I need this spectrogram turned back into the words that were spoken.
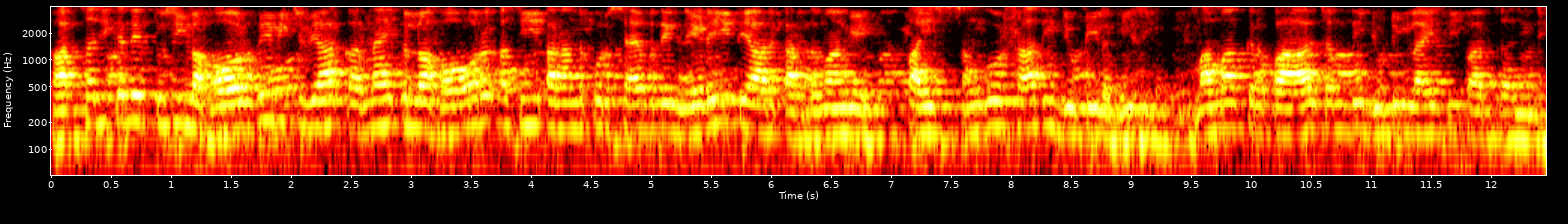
ਪਾਤਸ਼ਾਹ ਜੀ ਕਹਿੰਦੇ, ਤੁਸੀਂ ਲਾਹੌਰ ਦੇ ਵਿੱਚ ਵਿਆਹ ਕਰਨਾ ਹੈ। ਇੱਕ ਲਾਹੌਰ ਅਸੀਂ ਆਨੰਦਪੁਰ ਸਾਹਿਬ ਦੇ ਨੇੜੇ ਹੀ ਤਿਆਰ ਕਰ ਦਵਾਂਗੇ। ਭਾਈ ਸੰਗੋ ਸ਼ਾਹ ਦੀ ਡਿਊਟੀ ਲੱਗੀ ਸੀ। ਮਾਮਾ ਕਿਰਪਾਲ ਚੰਦ ਦੀ ਡਿਊਟੀ ਲਾਈ ਸੀ ਪਾਤਸ਼ਾਹ ਜੀ ਨੇ।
